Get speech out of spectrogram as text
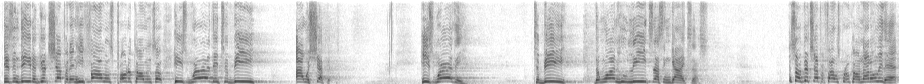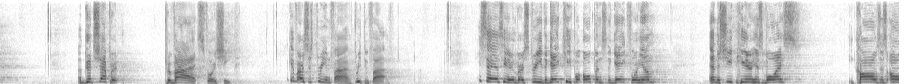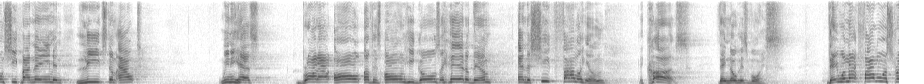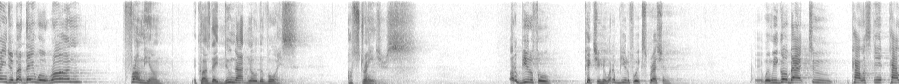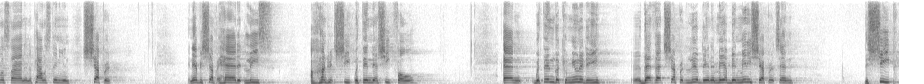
is indeed a good shepherd and he follows protocol, and so he's worthy to be our shepherd. He's worthy to be the one who leads us and guides us. And so a good shepherd follows protocol. Not only that, a good shepherd provides for his sheep. Look at verses 3 and 5, 3 through 5. He says here in verse 3 the gatekeeper opens the gate for him, and the sheep hear his voice. He calls his own sheep by name and leads them out. When he has brought out all of his own, he goes ahead of them, and the sheep follow him because they know his voice. They will not follow a stranger, but they will run from him because they do not know the voice of strangers. What a beautiful picture here. What a beautiful expression. When we go back to Palestine, Palestine and the Palestinian shepherd, and every shepherd had at least a hundred sheep within their sheepfold. And within the community, that that shepherd lived in. There may have been many shepherds, and the sheep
